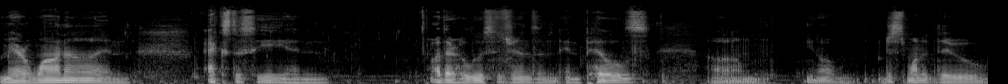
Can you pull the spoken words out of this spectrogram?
marijuana and ecstasy and other hallucinogens and, and pills. Um, you know, just wanted to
